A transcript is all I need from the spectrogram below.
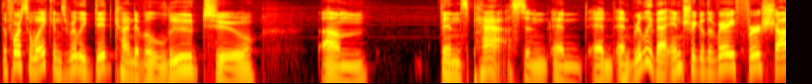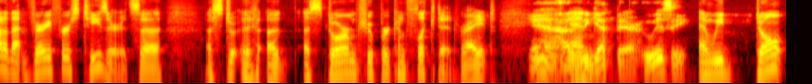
the Force Awakens really did kind of allude to um, Finn's past, and and and and really that intrigue of the very first shot of that very first teaser. It's a a, a, a stormtrooper conflicted, right? Yeah. How did and, he get there? Who is he? And we don't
